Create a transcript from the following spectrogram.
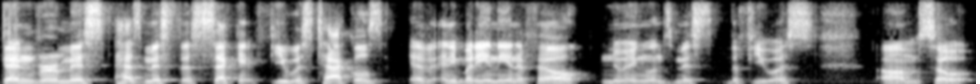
Denver miss, has missed the second fewest tackles of anybody in the NFL. New England's missed the fewest. Um, so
